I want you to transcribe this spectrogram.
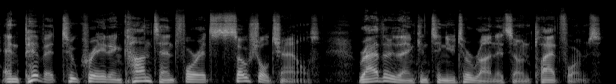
and pivot to creating content for its social channels, rather than continue to run its own platforms.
